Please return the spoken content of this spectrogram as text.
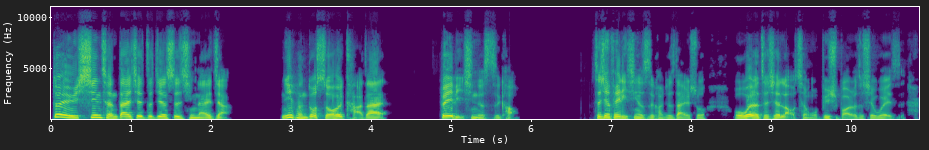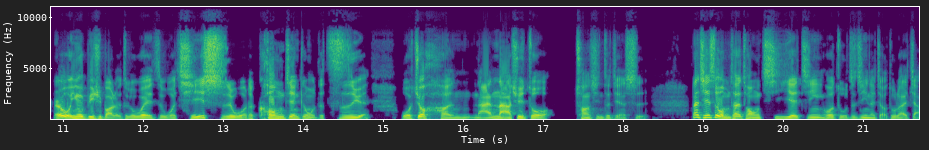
对于新陈代谢这件事情来讲，你很多时候会卡在非理性的思考。这些非理性的思考就是在于说。我为了这些老城，我必须保留这些位置，而我因为必须保留这个位置，我其实我的空间跟我的资源，我就很难拿去做创新这件事。那其实我们在从企业经营或组织经营的角度来讲，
